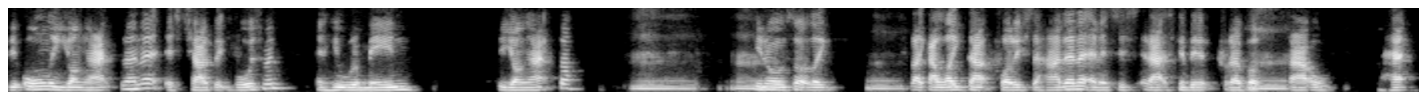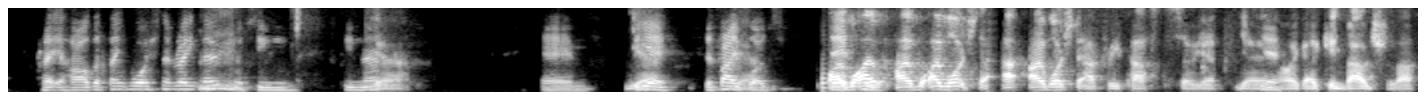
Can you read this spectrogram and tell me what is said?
the only young actor in it is Chadwick Boseman, and he'll remain the young actor. Mm, mm, You know, sort of like mm. like I like that flourish they had in it, and it's just that's gonna be forever. Mm. That'll hit pretty hard, I think, watching it right now. You Mm. know, seeing seeing that. yeah, Um, yeah. yeah. the Five Yeah. Bloods. I, I, I watched it. I, I watched it after he passed. So yeah, yeah, Yeah. No, I, I can vouch for that.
